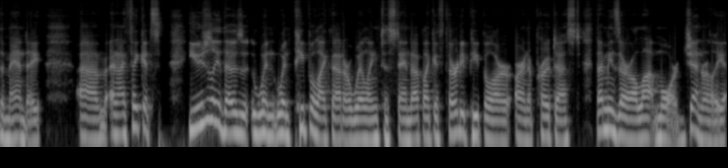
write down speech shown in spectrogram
the mandate. Um, and I think it's usually those when when people like that are willing to stand up. Like if 30 people are are in a protest, that means there are a lot more. Generally,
